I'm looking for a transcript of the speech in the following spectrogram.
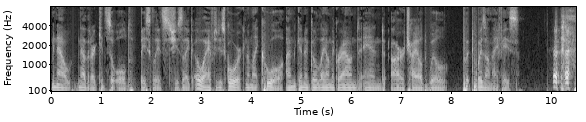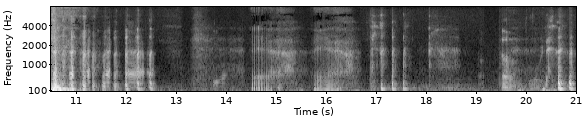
now, now that our kid's so old, basically, it's she's like, "Oh, I have to do schoolwork," and I'm like, "Cool, I'm gonna go lay on the ground, and our child will put toys on my face." Yeah, yeah. Oh lord.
